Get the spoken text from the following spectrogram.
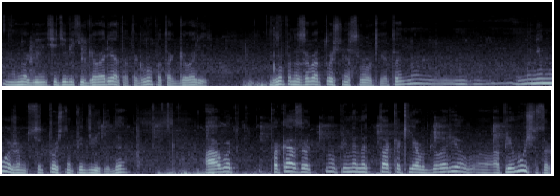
многие сетевики говорят, это глупо так говорить. Глупо называть точные сроки. Это, ну, мы не можем все точно предвидеть, да? А вот показывать, ну, примерно так, как я вот говорил о преимуществах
